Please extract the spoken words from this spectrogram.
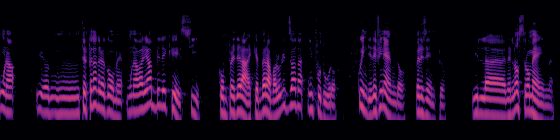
una io, mh, mm, interpretatela come una variabile che si completerà e che verrà valorizzata in futuro. Quindi definendo, per esempio, il, nel nostro main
